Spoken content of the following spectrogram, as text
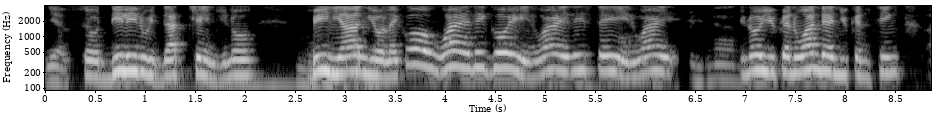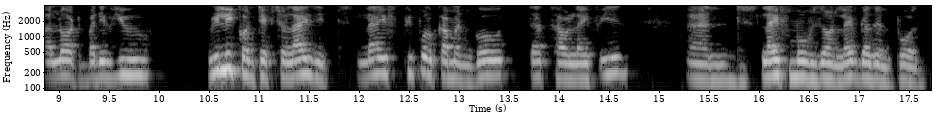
Yes. So dealing with that change, you know, mm. being young, you're like, oh, why are they going? Why are they staying? Why, yeah. you know, you can wonder and you can think a lot. But if you really contextualize it, life, people come and go. That's how life is. And life moves on. Life doesn't pause.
